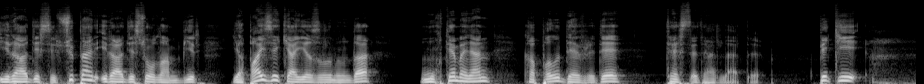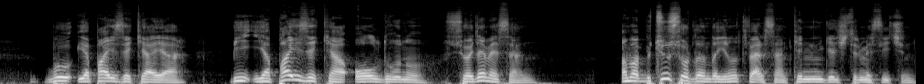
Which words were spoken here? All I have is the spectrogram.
iradesi, süper iradesi olan bir yapay zeka yazılımında muhtemelen kapalı devrede test ederlerdi. Peki bu yapay zekaya bir yapay zeka olduğunu söylemesen ama bütün sorularına yanıt versen kendini geliştirmesi için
